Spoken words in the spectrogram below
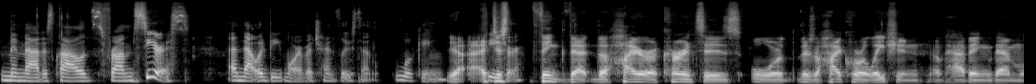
mammatus clouds from cirrus. And that would be more of a translucent looking Yeah, I just think that the higher occurrences, or there's a high correlation of having them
